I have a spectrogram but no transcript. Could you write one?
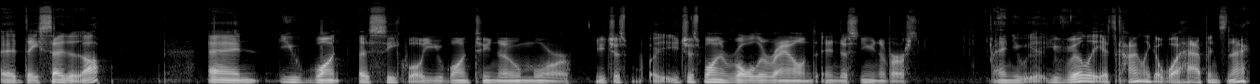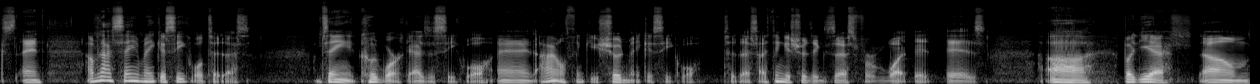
uh, they set it up and you want a sequel, you want to know more. You just you just want to roll around in this universe. And you you really it's kind of like a what happens next and I'm not saying make a sequel to this. I'm saying it could work as a sequel, and I don't think you should make a sequel to this. I think it should exist for what it is. Uh, but yeah, um,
